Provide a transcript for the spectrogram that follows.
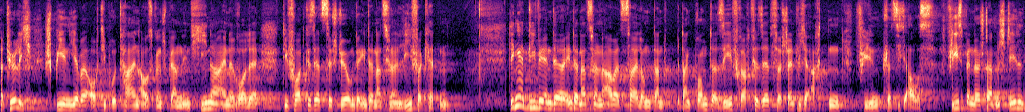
Natürlich spielen hierbei auch die brutalen Ausgangssperren in China eine Rolle, die fortgesetzte Störung der internationalen Lieferketten. Dinge, die wir in der internationalen Arbeitsteilung dank prompter Seefracht für selbstverständlich erachten, fielen plötzlich aus. Fließbänder standen still,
